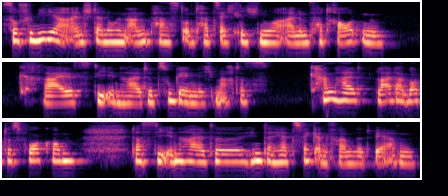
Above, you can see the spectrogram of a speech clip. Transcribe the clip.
Social-Media-Einstellungen anpasst und tatsächlich nur einem vertrauten Kreis die Inhalte zugänglich macht. Das kann halt leider Gottes vorkommen, dass die Inhalte hinterher zweckentfremdet werden,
